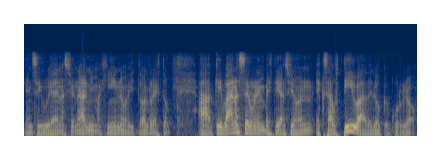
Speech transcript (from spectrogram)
en seguridad nacional, me imagino, y todo el resto, que van a hacer una investigación exhaustiva de lo que ocurrió.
